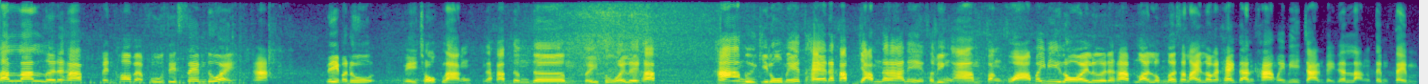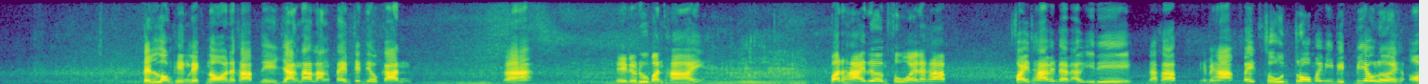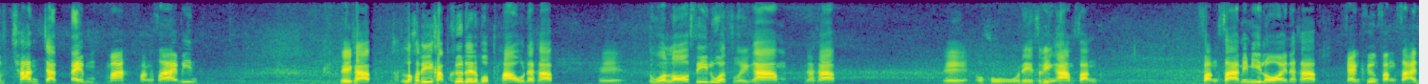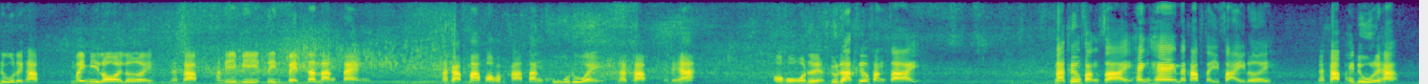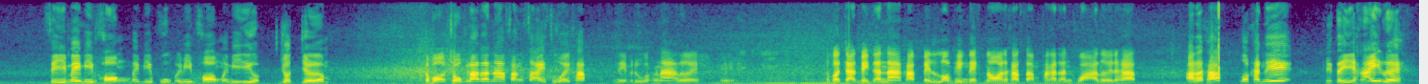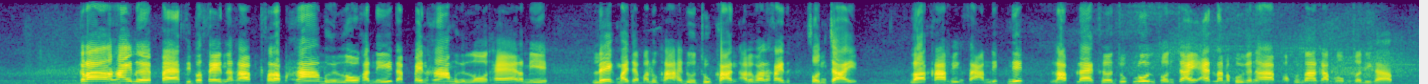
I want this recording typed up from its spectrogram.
ลั่นๆเลยนะครับ เป็นท่อแบบ full system ด้วย อะ นี่มาดู นี่โชคหลังนะครับ เดิมๆ สวยๆ เลยครับ 50,000กิโลเมตรแท้นะครับย้ำนะฮะนี่สลิงอาร์มฝั่งขวาไม่มีรอยเลยนะครับรอยล้มรอยสไลด์รอยกระแทกด้านข้างไม่มีจานเบรกด้านหลังเต็มๆเป็นร่องเพียงเล็กน้อยนะครับนี่ยางหน้าหลังเต็มเช่นเดียวกันนะฮะนี่เดี๋ยวดูบ้านท้าย บ้านท้ายเดิมสวยนะครับ ไฟท้ายเป็นแบบ LED นะครับเห็นไหมฮะไม่ศูนย์ตรงไม่มีบิดเบี้ยวเลยออปชั่นจัดเต็มมาฝั่งซ้ายบินนี่ครับรถคันนี้ขับเคลื่อนด้วยระบบเพลานะครับนี่ตัวล้อซีลวดสวยงามนะครับ นี่โอ้โหนี่สวิงอาร์มฝั่งฝั่งซ้ายไม่มีรอยนะครับแกนเครื่องฝั่งซ้ายดูเลยครับ ไม่มีรอยเลยนะครับ อันนี้มีตีนเป็ดด้านล่างแต่งนะครับ มาพร้อมกับขาตั้งคู่ด้วยนะครับ เห็นไหมฮะโอ้โหดูดิดูหน้าเครื่องฝั่งซ้าย หน้าเครื่องฝั่งซ้ายแห้งๆนะครับ ใสๆเลยนะครับ ให้ดูเลยครับสีไม่มีพองไม่มีผุไม่มีพอง ไม่มีหยดเยิ้มกระบอกชคลาดด้านหน้าฝั่งซ้ายสวยครับนี่มาดูข้างหน้าเลยนี่ แล้วก็จานเบรกด้านหน้าครับเป็นร่องเพียงเล็กน้อยนะครับสัมพันธ์กับด้านขวาเลยนะครับเอาละครับรถคันนี้พี่ตีให้เลย กล้าให้เลย 80%นะครับสำหรับ 50,000 โลคันนี้ แต่เป็น 50,000 โลแท้เรามีเลขมาจากบ้านลูกค้าให้ดูทุกคันเอาเป็นว่าถ้าใครสนใจราคาเพียง 3 นิดๆรับแรกเทินทุกรุ่นสนใจแอดไลน์มาคุยกันนะครับขอบคุณมากครับผมสวัสดีครับ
